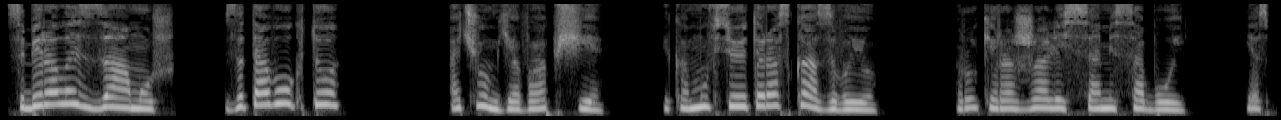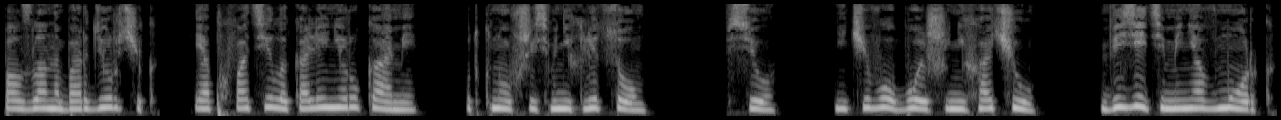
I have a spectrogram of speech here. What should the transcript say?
«Собиралась замуж. За того, кто...» «О чем я вообще? И кому все это рассказываю?» Руки разжались сами собой. Я сползла на бордюрчик и обхватила колени руками, уткнувшись в них лицом. «Все, ничего больше не хочу. Везите меня в морг.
